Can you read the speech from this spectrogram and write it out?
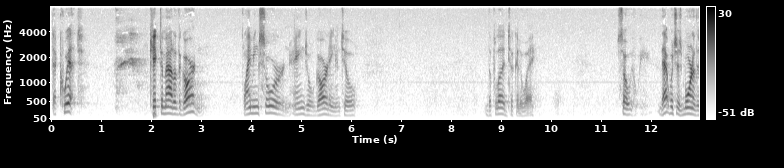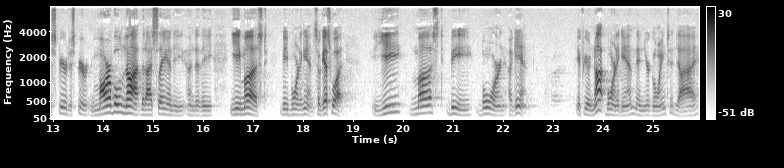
that quit. Kicked him out of the garden. Flaming sword, and angel guarding until the flood took it away. So that which is born of the Spirit is Spirit. Marvel not that I say unto, unto thee, ye must be born again. So guess what? Ye must be born again. If you're not born again, then you're going to die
